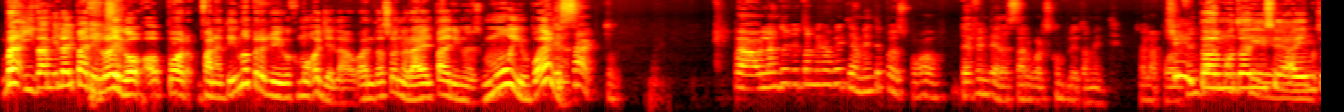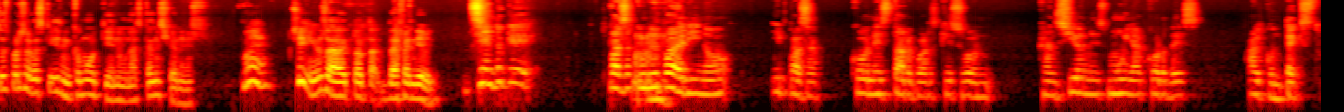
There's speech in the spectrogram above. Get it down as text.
Bueno, y también lo del padrino lo digo oh, por fanatismo, pero yo digo como, oye, la banda sonora del padrino es muy buena. Exacto. Pero hablando yo también objetivamente, pues puedo defender a Star Wars completamente. O sea, la puedo Sí, todo el mundo porque- dice, hay muchas personas que dicen como tiene unas canciones. Bueno, sí, o sea, total, defendible. Siento que pasa con El Padrino y pasa con Star Wars, que son canciones muy acordes al contexto.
